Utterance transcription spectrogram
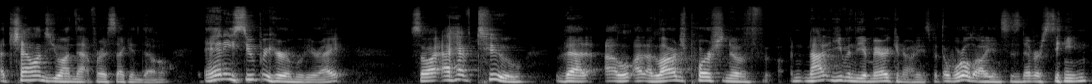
uh, challenge you on that for a second, though. Any superhero movie, right? So I, I have two that a, a large portion of not even the American audience, but the world audience has never seen,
